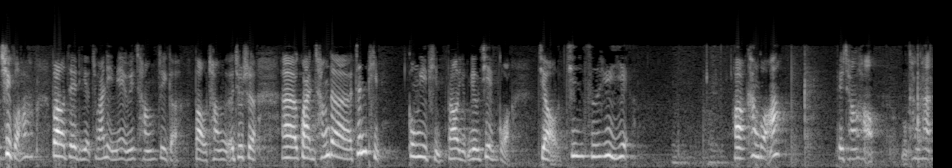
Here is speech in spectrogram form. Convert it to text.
去过啊！不知道这里馆里面有一藏这个宝藏，呃，就是呃馆藏的珍品工艺品，不知道有没有见过？叫金丝玉叶。好，看过啊，非常好。我们看看，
